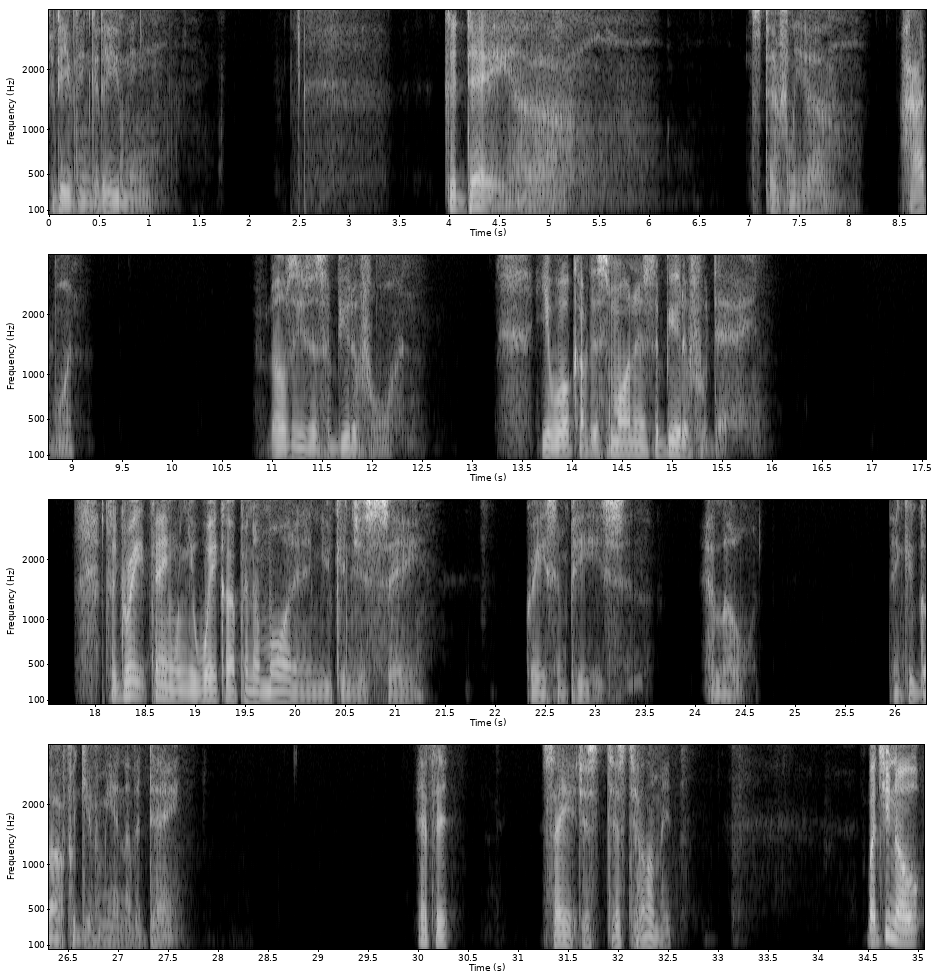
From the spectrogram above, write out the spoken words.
Good evening. Good evening. Good day. Uh, it's definitely a hot one. For those of you, it's a beautiful one. You woke up this morning, it's a beautiful day. It's a great thing when you wake up in the morning and you can just say, Grace and peace. Hello. Thank you, God, for giving me another day. That's it. Say it. Just just tell them it. But you know,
